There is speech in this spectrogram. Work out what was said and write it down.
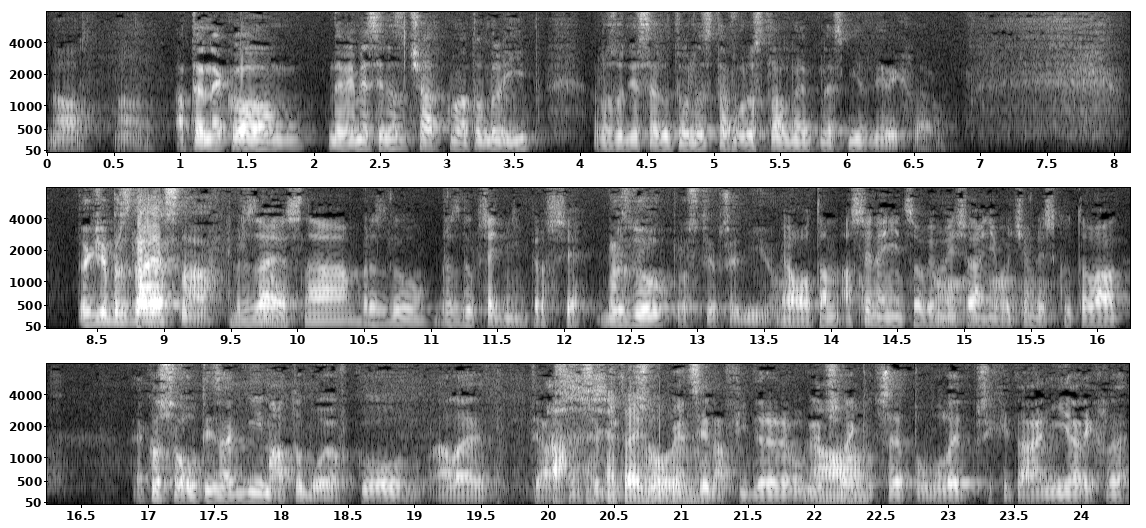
No, no. A ten jako, nevím, jestli na začátku na tom byl líp, rozhodně se do tohohle stavu dostal ne, nesmírně rychle. No. Takže brzda je jasná. Brzda je jasná, brzdu, brzdu přední prostě. Brzdu prostě přední. No. Jo, tam asi není co vymýšlet ani o čem diskutovat. Jako jsou ty zadní, má to bojovku, ale já Ah, si myslím, přesně že to jsou věci na feeder, nebo kde No. člověk potřebuje povolit při chytání a rychle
